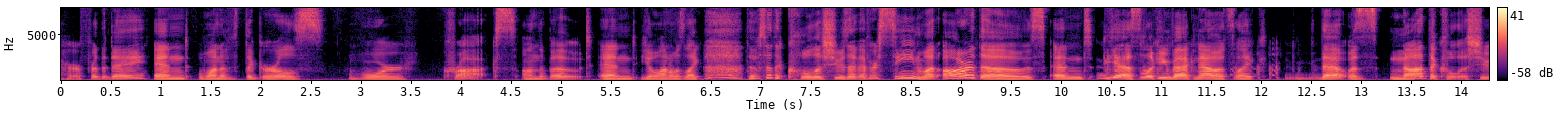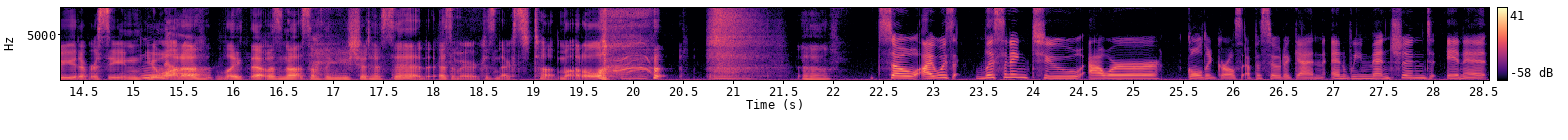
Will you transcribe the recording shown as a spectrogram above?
her for the day. And one of the girls wore Crocs on the boat. And Yoanna was like, "Ah, Those are the coolest shoes I've ever seen. What are those? And yes, looking back now, it's like, that was not the coolest shoe you'd ever seen, Yoanna. Like, that was not something you should have said as America's Next Top Model. uh, So I was listening to our Golden Girls episode again, and we mentioned in it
